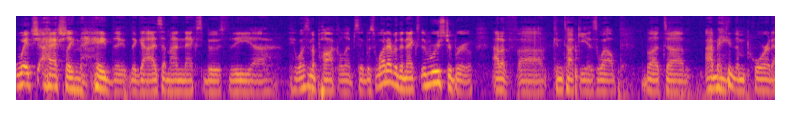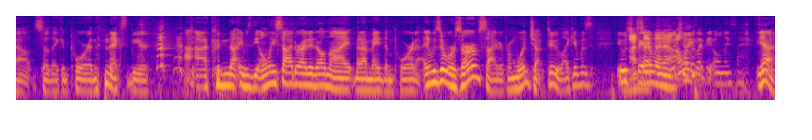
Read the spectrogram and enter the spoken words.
Which I actually made the, the guys at my next booth. The uh, it wasn't Apocalypse. It was whatever the next the Rooster Brew out of uh, Kentucky as well. But uh, I made them pour it out so they could pour in the next beer. I, I could not. It was the only cider I did all night, but I made them pour it out. It was a reserve cider from Woodchuck too. Like it was. It was I set fairly. that out. I Woodchuck went- was like the only cider. Yeah,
